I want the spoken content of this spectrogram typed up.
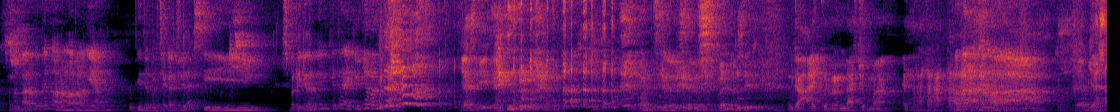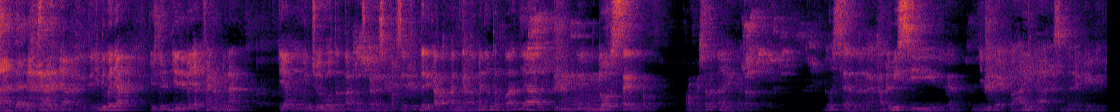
Sementara mungkin orang-orang yang tidak percaya konspirasi seperti kita mungkin kita IQ-nya rendah. Ya sih. Bener sih. Enggak IQ rendah cuma eh rata-rata. Rata-rata lah. Ya biasa aja. Biasa aja gitu. Jadi banyak justru jadi banyak fenomena yang muncul tentang konspirasi vaksin itu dari kalangan-kalangan yang terpelajar, Hmm. dosen, pro- profesor atau ya kata. dosen akademisi gitu kan jadi kayak bahaya sebenarnya kayak gitu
